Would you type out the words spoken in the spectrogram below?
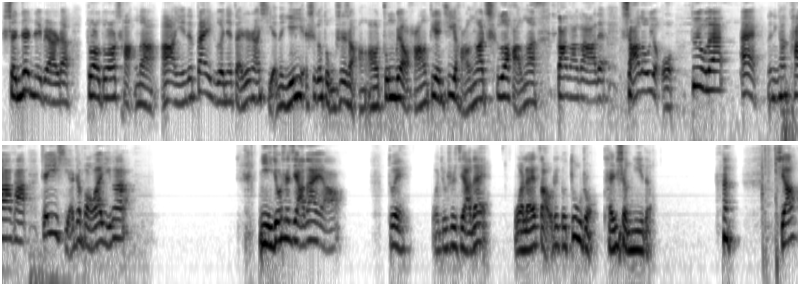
深圳这边的多少多少厂的啊，人家戴哥呢在这上写呢，人也是个董事长啊，钟表行、电器行啊、车行啊，嘎嘎嘎的啥都有，对不对？哎，那你看，咔咔咔这一写，这保安一看，你就是加代呀？对我就是加代，我来找这个杜总谈生意的。哼，行，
